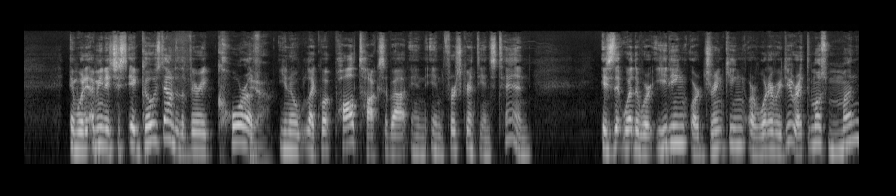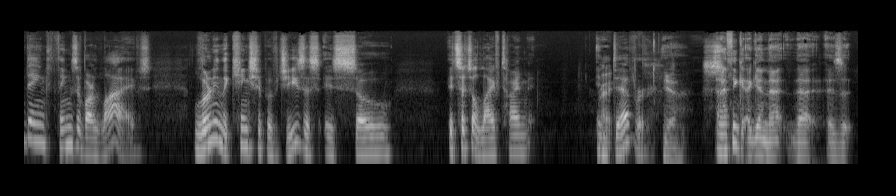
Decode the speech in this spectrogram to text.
And what I mean, it's just it goes down to the very core of Yeah. you know, like what Paul talks about in in First Corinthians ten, is that whether we're eating or drinking or whatever we do, right, the most mundane things of our lives, learning the kingship of Jesus is so, it's such a lifetime Right. endeavor. Yeah. And I think again that that is a,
